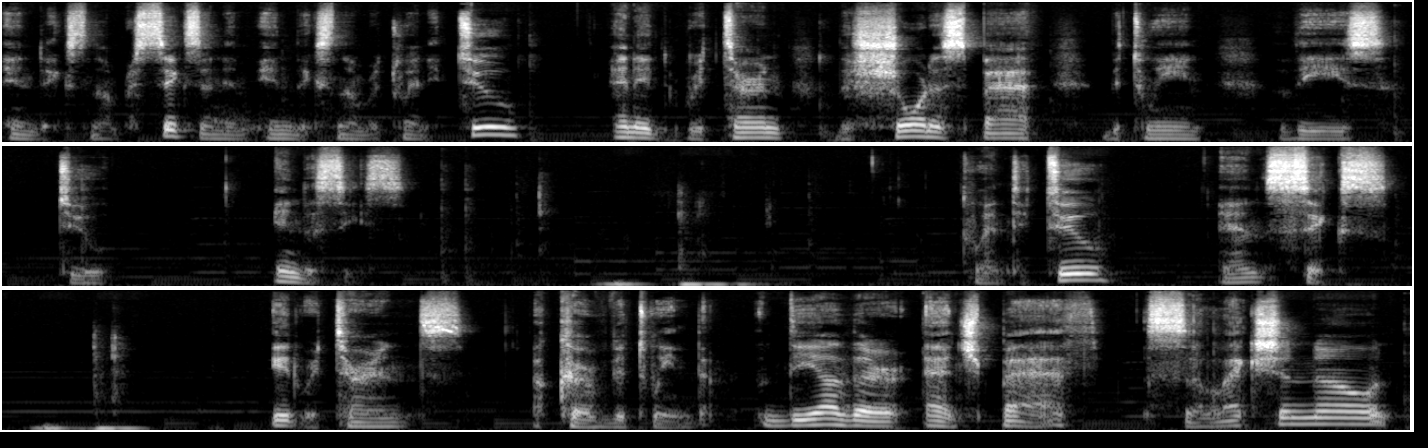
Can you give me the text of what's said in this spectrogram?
index number six and index number 22 and it returned the shortest path between these two indices. 22, and 6. It returns a curve between them. The other edge path selection node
